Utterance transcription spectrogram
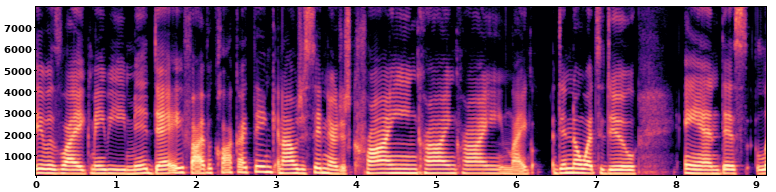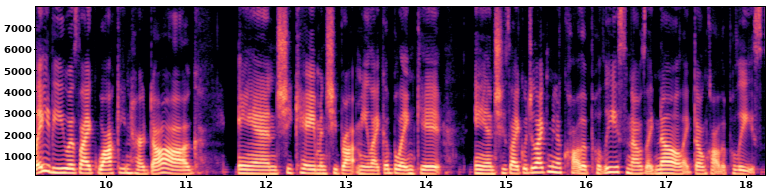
it was like maybe midday, five o'clock, I think. And I was just sitting there, just crying, crying, crying, like, I didn't know what to do. And this lady was like walking her dog, and she came and she brought me like a blanket. And she's like, Would you like me to call the police? And I was like, No, like, don't call the police.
